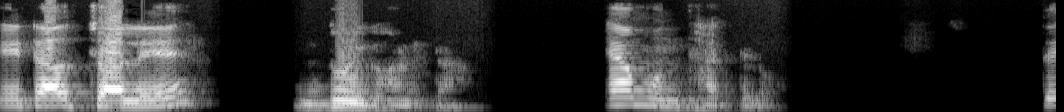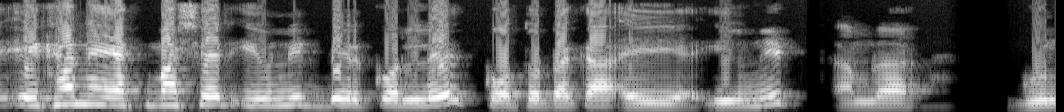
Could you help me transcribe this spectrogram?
এটাও চলে দুই ঘণ্টা। এমন থাকল। তো এখানে এক মাসের ইউনিট বের করলে কত টাকা এই ইউনিট আমরা গুণ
